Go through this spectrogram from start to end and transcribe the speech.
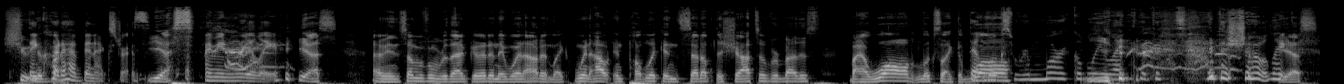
shooting. they could have been extras. Yes. I mean, really. yes. I mean, some of them were that good, and they went out and like went out in public and set up the shots over by this by a wall that looks like the wall. That wall. looks remarkably like the, the show. Like yes,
